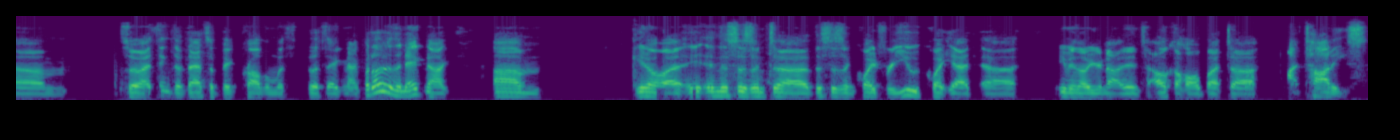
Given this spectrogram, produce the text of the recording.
Um, so I think that that's a big problem with with eggnog. But other than eggnog, um, you know, uh, and this isn't uh, this isn't quite for you quite yet. Uh, even though you're not into alcohol, but uh, hot toddies.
